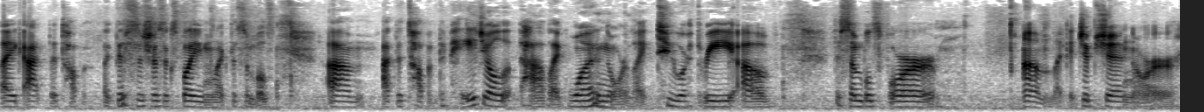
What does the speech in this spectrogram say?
like at the top like this is just explaining like the symbols. Um, at the top of the page you'll have like one or like two or three of the symbols for um, like Egyptian or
